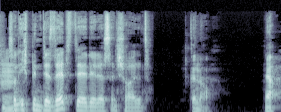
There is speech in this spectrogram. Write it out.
hm. sondern ich bin der selbst der, der das entscheidet. Genau. Ja.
